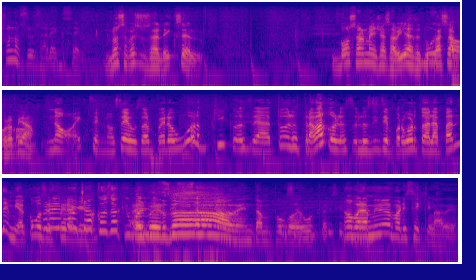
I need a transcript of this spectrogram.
Yo no sé usar Excel. ¿No sabes usar Excel? ¿Vos, Almen, ya sabías de tu Muy casa poco. propia? No, Excel no sé usar, pero Word, chicos, o sea, todos los trabajos los, los hice por Word toda la pandemia. ¿Cómo se espera hay muchas que...? cosas que Es igual no se saben tampoco. O sea, de- no, para mí me parece clave.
